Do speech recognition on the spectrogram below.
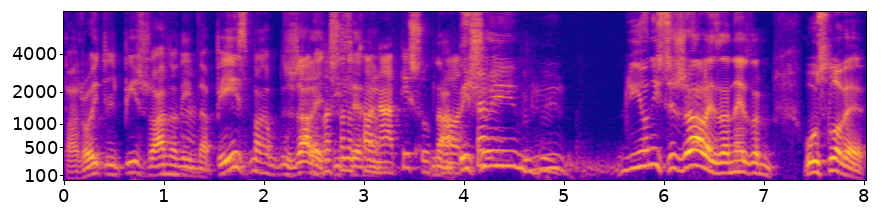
Pa roditelji pišu anonimna pisma, žaleći Baš ono se. kao na- napišu, napišu i, i oni se žale za, ne znam, uslove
